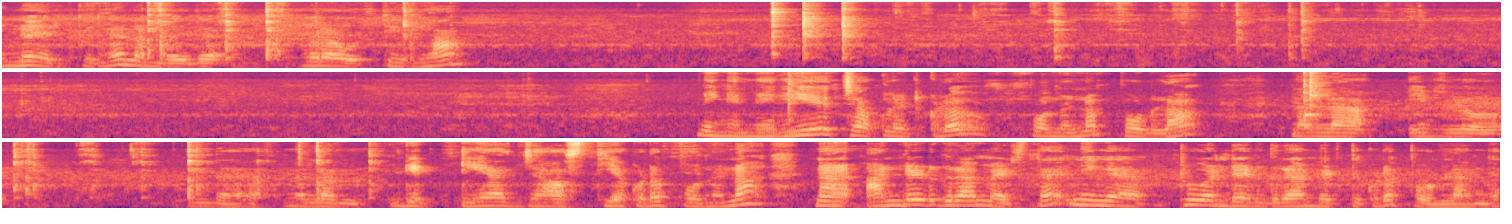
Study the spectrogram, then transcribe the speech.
இன்னும் இருக்குங்க. நம்ம இதை பூரா ஊற்றிடலாம் நீங்கள் நிறைய சாக்லேட் கூட போடணுன்னா போடலாம். நல்லா இவ்வளோ இந்த நல்லா கெட்டியாக ஜாஸ்தியாக கூட போடணுன்னா நான் ஹண்ட்ரட் கிராம் எடுத்தேன். நீங்கள் டூ ஹண்ட்ரட் கிராம் எடுத்து கூட போடலாங்க.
